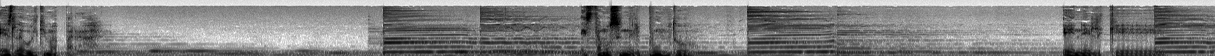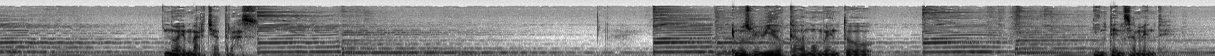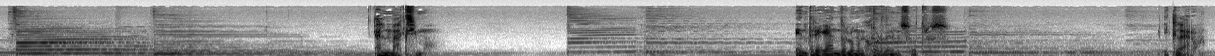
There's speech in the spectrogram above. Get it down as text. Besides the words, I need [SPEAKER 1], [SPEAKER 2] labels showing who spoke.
[SPEAKER 1] Es la última parada. Estamos en el punto en el que no hay marcha atrás. Hemos vivido cada momento intensamente, al máximo, entregando lo mejor de nosotros. Y claro,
